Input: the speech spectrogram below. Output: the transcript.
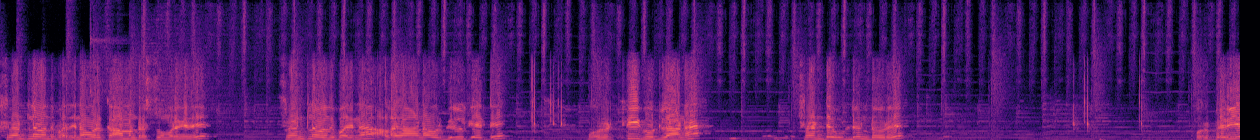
ஃப்ரண்ட்ல வந்து பாத்தீங்கன்னா ஒரு காமன் ரெஸ்ட் ரூம் இருக்குது ஃப்ரண்ட்ல வந்து பாத்தீங்கன்னா அழகான ஒரு கிரில் கேட்டு ஒரு டீ குட்லான ஃப்ரண்ட் உட்டன் டோரு ஒரு பெரிய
